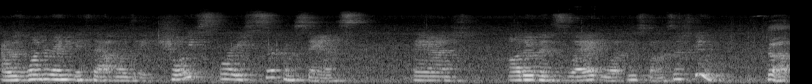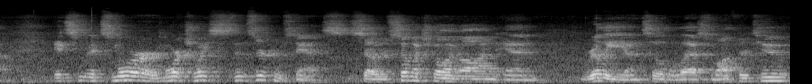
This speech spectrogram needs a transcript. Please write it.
I was wondering if that was a choice or a circumstance, and other than swag, what do sponsors do? It's, it's more, more choice than circumstance. So there's so much going on and really until the last month or two,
